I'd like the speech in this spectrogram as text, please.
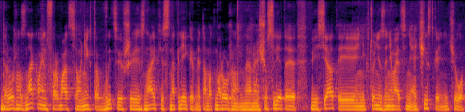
Дорожно-знаковая информация у них там выцвевшая выцветшие знаки с наклейками, там отмороженные, наверное, еще с лета висят, и никто не занимается ни очисткой, ничего.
